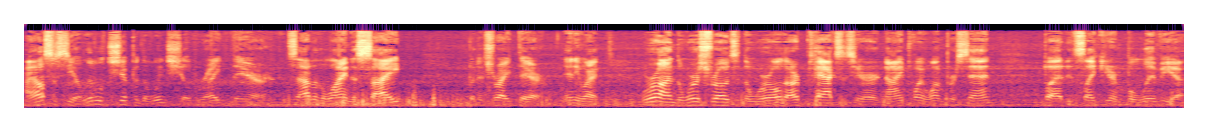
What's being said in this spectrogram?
I also see a little chip in the windshield right there. It's out of the line of sight, but it's right there. Anyway, we're on the worst roads in the world. Our taxes here are 9.1%, but it's like you're in Bolivia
